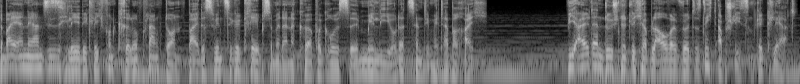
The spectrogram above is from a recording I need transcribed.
Dabei ernähren sie sich lediglich von Krill und Plankton, beides winzige Krebse mit einer Körpergröße im Milli- oder Zentimeterbereich. Wie alt ein durchschnittlicher Blauwal wird, ist nicht abschließend geklärt.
